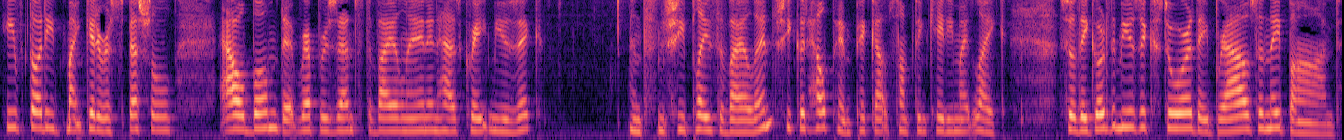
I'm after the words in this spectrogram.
He thought he might get her a special album that represents the violin and has great music. And since she plays the violin, she could help him pick out something Katie might like. So they go to the music store, they browse, and they bond.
